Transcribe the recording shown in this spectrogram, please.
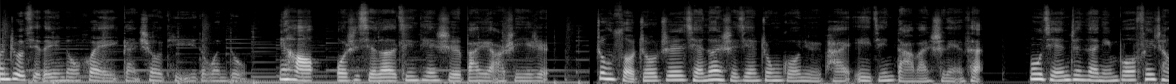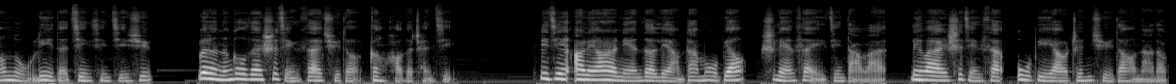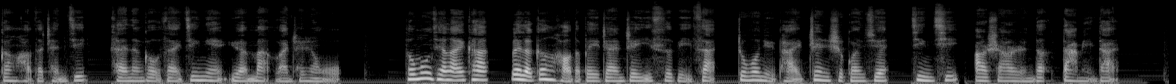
关注喜乐运动会，感受体育的温度。你好，我是喜乐。今天是八月二十一日。众所周知，前段时间中国女排已经打完世联赛，目前正在宁波非常努力地进行集训，为了能够在世锦赛取得更好的成绩。毕竟，二零二二年的两大目标，世联赛已经打完，另外世锦赛务必要争取到拿到更好的成绩，才能够在今年圆满完成任务。从目前来看，为了更好的备战这一次比赛，中国女排正式官宣近期二十二人的大名单。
